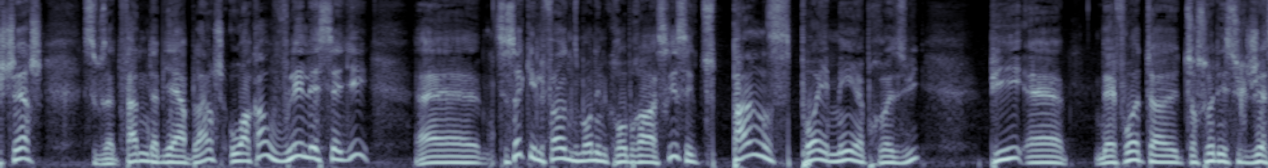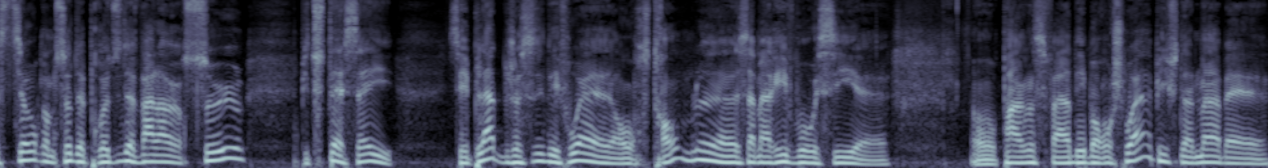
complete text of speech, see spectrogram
si vous êtes fan de bière blanche ou encore vous voulez l'essayer. Euh, c'est ça qui est le fun du monde des microbrasseries, c'est que tu penses pas aimer un produit. Puis, euh, des fois, tu reçois des suggestions comme ça de produits de valeur sûre, puis tu t'essayes. C'est plate, je sais, des fois, on se trompe. là. Ça m'arrive moi aussi. euh, on pense faire des bons choix, puis finalement, ben,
